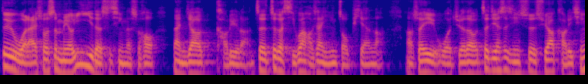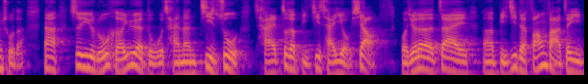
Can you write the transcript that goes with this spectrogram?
对于我来说是没有意义的事情的时候，那你就要考虑了，这这个习惯好像已经走偏了啊，所以我觉得这件事情是需要考虑清楚的。那至于如何阅读才能记住，才这个笔记才有效？我觉得在呃笔记的方法这一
